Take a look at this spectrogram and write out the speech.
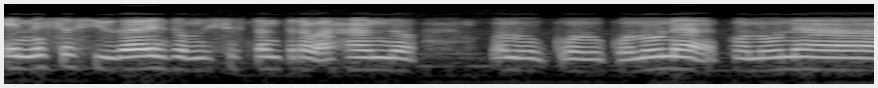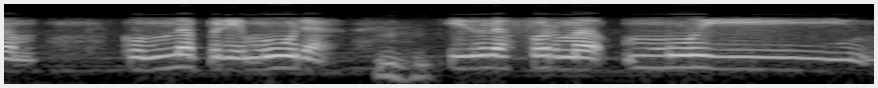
en esas ciudades donde se están trabajando con, con, con una con una con una premura y de una forma muy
